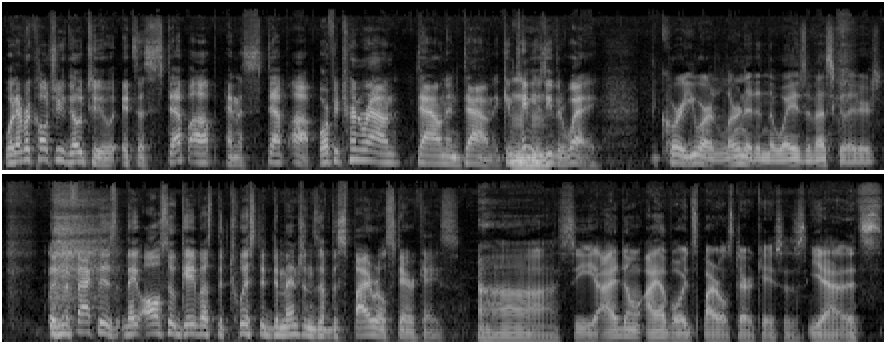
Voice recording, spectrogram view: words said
Whatever culture you go to, it's a step up and a step up. Or if you turn around, down and down. It continues mm-hmm. either way. Corey, you are learned in the ways of escalators. And the fact is, they also gave us the twisted dimensions of the spiral staircase. Ah, see, I don't. I avoid spiral staircases. Yeah, it's.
